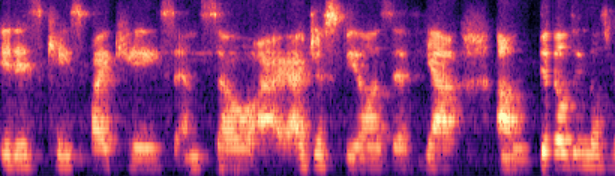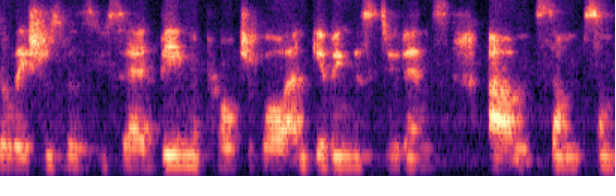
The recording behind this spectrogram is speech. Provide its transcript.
It is case by case and so i, I just feel as if yeah um, building those relationships as you said being approachable and giving the students um, some some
